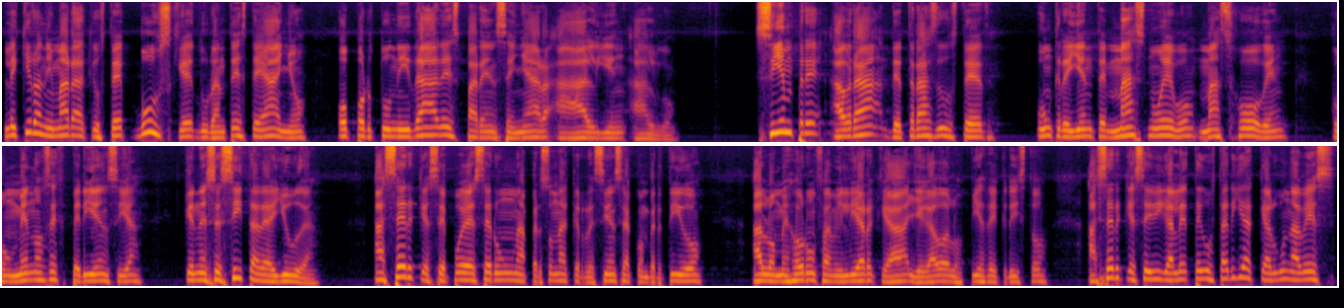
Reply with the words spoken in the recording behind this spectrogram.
le quiero animar a que usted busque durante este año oportunidades para enseñar a alguien algo. Siempre habrá detrás de usted un creyente más nuevo, más joven, con menos experiencia, que necesita de ayuda. Acérquese, puede ser una persona que recién se ha convertido, a lo mejor un familiar que ha llegado a los pies de Cristo. Acérquese y dígale, ¿te gustaría que alguna vez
